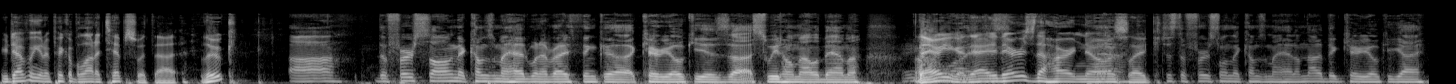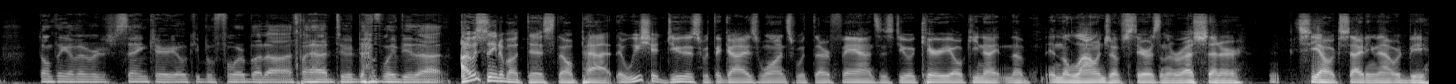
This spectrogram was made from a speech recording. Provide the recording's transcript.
You're definitely going to pick up a lot of tips with that. Luke? Uh, the first song that comes to my head whenever I think uh, karaoke is uh, "Sweet Home Alabama." There you go. There, there's the hard nose. Yeah, like just the first one that comes to my head. I'm not a big karaoke guy. Don't think I've ever sang karaoke before, but uh, if I had to, it'd definitely be that. I was thinking about this though, Pat. That we should do this with the guys once with their fans. Is do a karaoke night in the in the lounge upstairs in the Resch Center. See how exciting that would be.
